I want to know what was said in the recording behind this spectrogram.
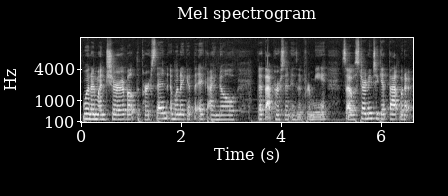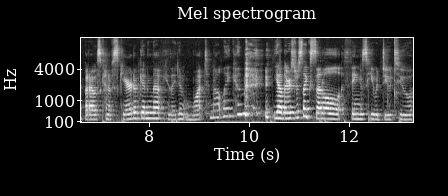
when I'm unsure about the person. And when I get the ick, I know that that person isn't for me. So I was starting to get that, but I, was kind of scared of getting that because I didn't want to not like him. yeah, there's just like subtle things he would do to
